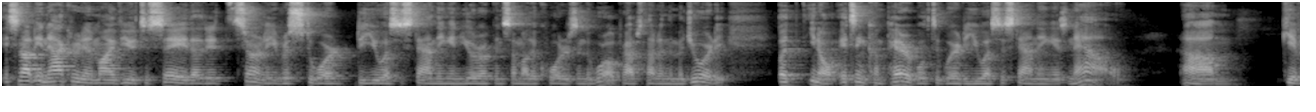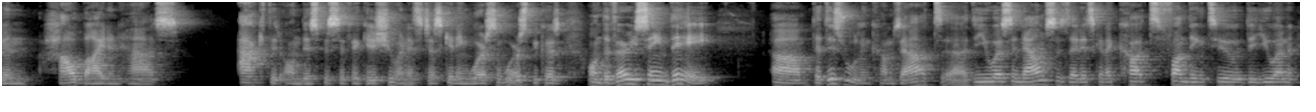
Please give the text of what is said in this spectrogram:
it's not inaccurate in my view to say that it certainly restored the U.S. standing in Europe and some other quarters in the world, perhaps not in the majority, but you know it's incomparable to where the U.S. standing is now, um, given how Biden has acted on this specific issue, and it's just getting worse and worse because on the very same day. Uh, that this ruling comes out, uh, the U.S. announces that it's going to cut funding to the UN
